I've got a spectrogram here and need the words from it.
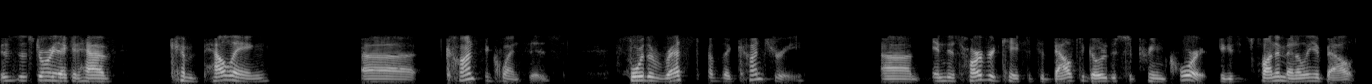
this is a story that could have compelling uh, consequences for the rest of the country. Um, in this Harvard case, it's about to go to the Supreme Court because it's fundamentally about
